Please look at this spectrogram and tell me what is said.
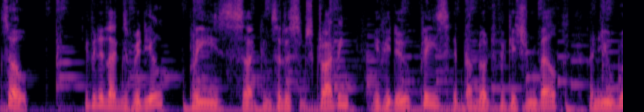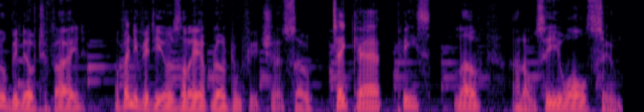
So, if you did like this video, please uh, consider subscribing. If you do, please hit that notification bell and you will be notified of any videos that I upload in future. So take care, peace, love, and I will see you all soon.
